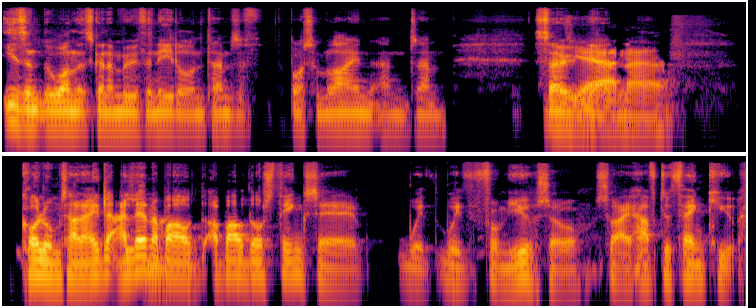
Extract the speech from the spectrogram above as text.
isn't the one that's going to move the needle in terms of the bottom line. And um, so yeah, yeah, columns and i, I learn Yeah. about about those things uh, with with from you so so i have to thank you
